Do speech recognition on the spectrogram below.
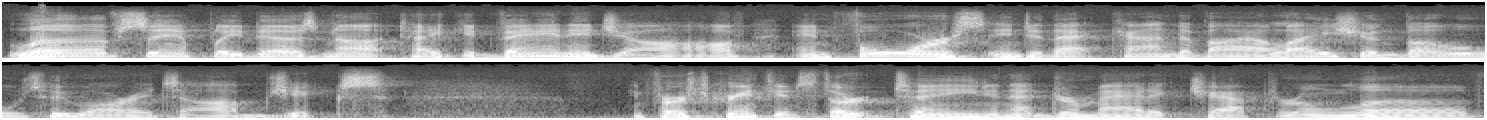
Love simply does not take advantage of and force into that kind of violation those who are its objects. In 1 Corinthians 13, in that dramatic chapter on love,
